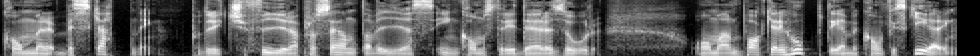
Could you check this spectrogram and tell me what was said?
kommer beskattning på drygt 24 procent av IS inkomster i Deresur. Om man bakar ihop det med konfiskering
